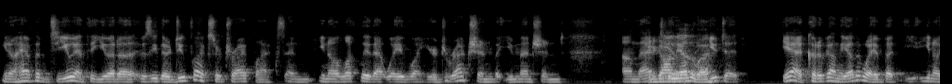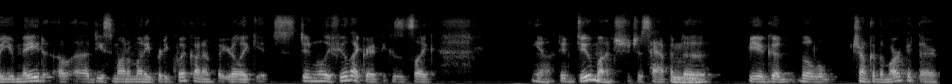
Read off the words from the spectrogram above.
you know happened to you, Anthony. You had a it was either duplex or triplex, and you know luckily that wave went your direction. But you mentioned on that gone the other way. You did, yeah, it could have gone the other way. But you, you know you made a, a, decent amount of money pretty quick on it. But you're like it just didn't really feel that great because it's like you know didn't do much. It just happened mm-hmm. to be a good little chunk of the market there,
